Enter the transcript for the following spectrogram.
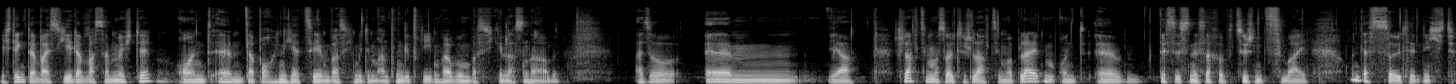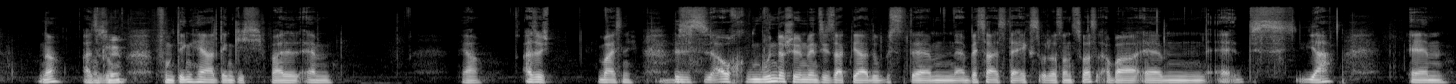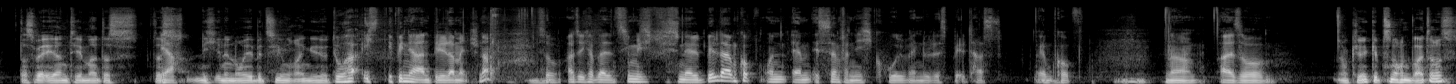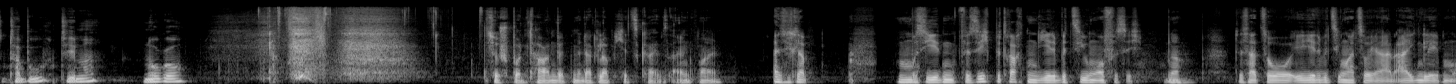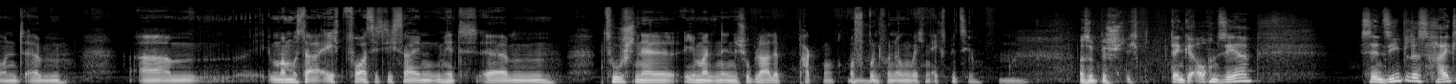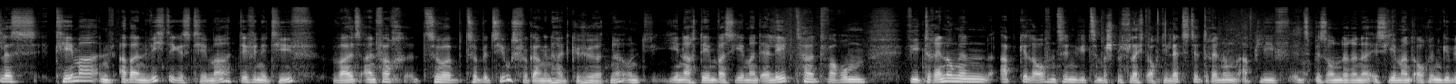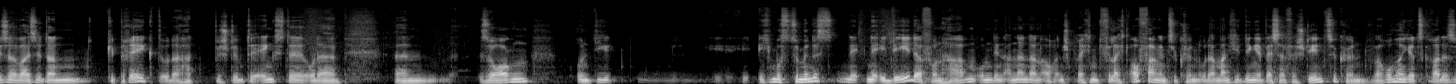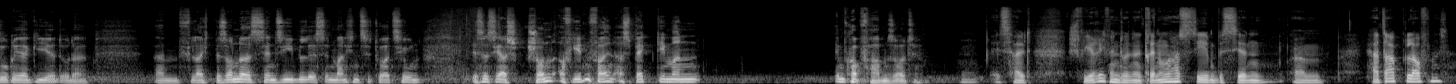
Ich denke, da weiß jeder, was er möchte. Und ähm, da brauche ich nicht erzählen, was ich mit dem anderen getrieben habe und was ich gelassen habe. Also Ähm, ja, Schlafzimmer sollte Schlafzimmer bleiben und ähm, das ist eine Sache zwischen zwei und das sollte nicht. Ne? Also Okay. so vom Ding her denke ich, weil ähm, ja, also ich weiß nicht. Es ist auch wunderschön, wenn sie sagt, ja, du bist ähm, besser als der Ex oder sonst was, aber ähm, äh, das, ja, ähm, Das wäre eher ein Thema, das, das Ja. nicht in eine neue Beziehung reingehört. Du, ich, ich bin ja ein Bildermensch, ne? So, also ich habe da ziemlich schnell Bilder im Kopf und ähm, es ist einfach nicht cool, wenn du das Bild hast im Kopf. Na, also Okay, gibt's noch ein weiteres Tabuthema? No-Go? so spontan wird mir da, glaube ich, jetzt keins einfallen. Also ich glaube, man muss jeden für sich betrachten und jede Beziehung auch für sich. Ne? Das hat so, jede Beziehung hat so ja ein Eigenleben und ähm, ähm, man muss da echt vorsichtig sein mit ähm, zu schnell jemanden in eine Schublade packen aufgrund von irgendwelchen Ex-Beziehungen. Also besch- ich denke auch ein sehr sensibles, heikles Thema, aber ein wichtiges Thema, definitiv, weil es einfach zur, zur Beziehungsvergangenheit gehört. Ne? Und je nachdem, was jemand erlebt hat, warum, wie Trennungen abgelaufen sind, wie zum Beispiel vielleicht auch die letzte Trennung ablief, insbesondere, da ist jemand auch in gewisser Weise dann geprägt oder hat bestimmte Ängste oder ähm, Sorgen und die ich muss zumindest eine, eine Idee davon haben, um den anderen dann auch entsprechend vielleicht auffangen zu können oder manche Dinge besser verstehen zu können, warum er jetzt gerade so reagiert oder vielleicht besonders sensibel ist in manchen Situationen, ist es ja sch- schon auf jeden Fall ein Aspekt, den man im Kopf haben sollte. Ist halt schwierig, wenn du eine Trennung hast, die ein bisschen ähm, härter abgelaufen ist.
